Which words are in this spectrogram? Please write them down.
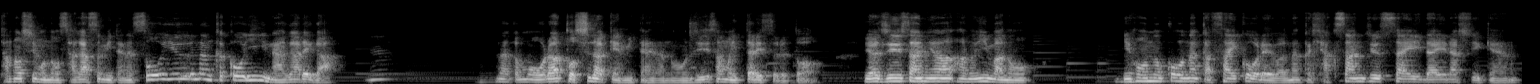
楽しいものを探すみたいなそういうなんかこういい流れがうん。なんかもう俺は年だけんみたいなのをじいさんも言ったりすると、いや、じいさんにはあの今の日本のこうなんか最高齢はなんか130歳代らしいけん、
